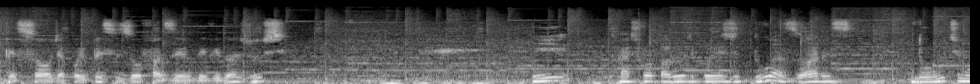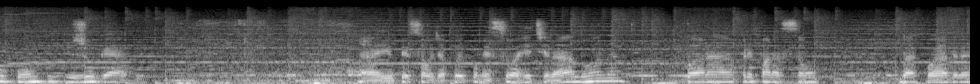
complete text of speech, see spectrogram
O pessoal de apoio precisou fazer o devido ajuste. E a chuva parou depois de duas horas do último ponto jogado. Aí o pessoal de apoio começou a retirar a lona para a preparação da quadra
